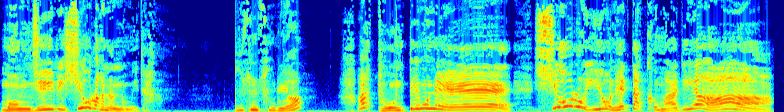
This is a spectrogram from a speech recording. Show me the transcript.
몽질이 시오로 하는 놈이다. 무슨 소리야? 아, 돈 때문에 시오로 이혼했다 그 말이야.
